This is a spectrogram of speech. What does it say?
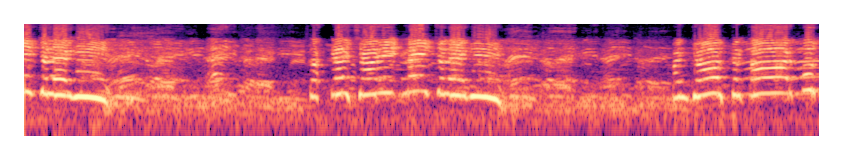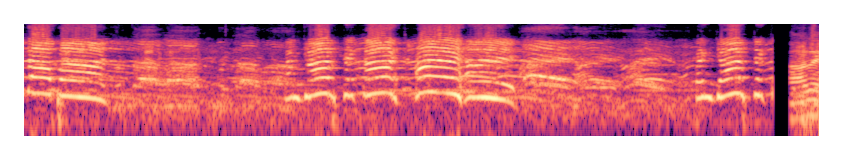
नहीं चलेगी धक्केशाही नहीं चलेगी पंजाब सरकार मुर्दाबाद पंजाब सरकार हाय हाय पंजाब सरकार ਨਾਲ ਹੈ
